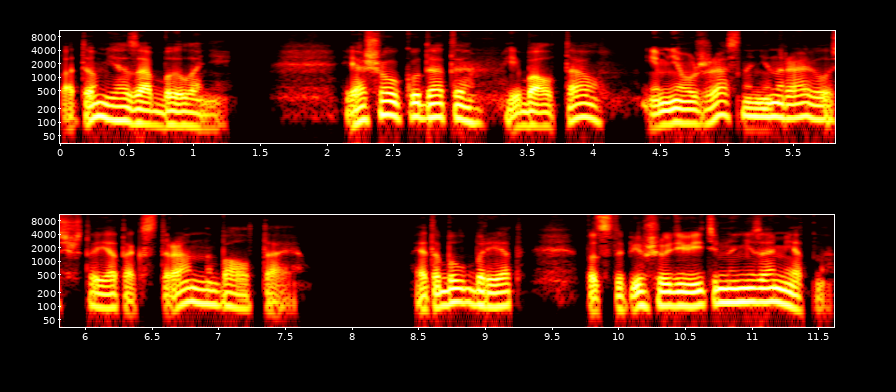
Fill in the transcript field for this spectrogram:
Потом я забыл о ней. Я шел куда-то и болтал, и мне ужасно не нравилось, что я так странно болтаю. Это был бред, подступивший удивительно незаметно,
